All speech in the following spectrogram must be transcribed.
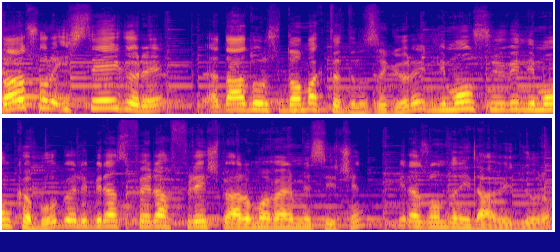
Daha sonra isteğe göre, daha doğrusu damak tadınıza göre limon suyu ve limon kabuğu böyle biraz ferah fresh bir aroma vermesi için biraz ondan ilave ediyorum.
